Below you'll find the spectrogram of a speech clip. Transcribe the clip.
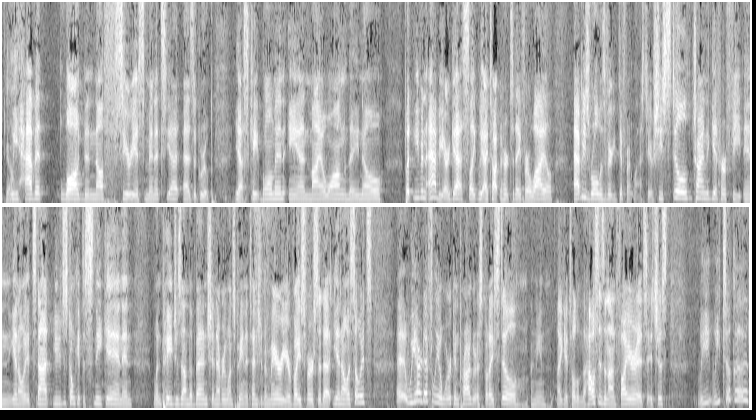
Yeah. we haven't logged enough serious minutes yet as a group. Yes, Kate Bowman and Maya Wong, they know, but even Abby, our guest, like we, I talked to her today for a while. Abby's role was very different last year. She's still trying to get her feet, and you know, it's not you just don't get to sneak in and when Paige is on the bench and everyone's paying attention to Mary or vice versa. To you know, so it's uh, we are definitely a work in progress. But I still, I mean, like I told them, the house isn't on fire. It's it's just we we took a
